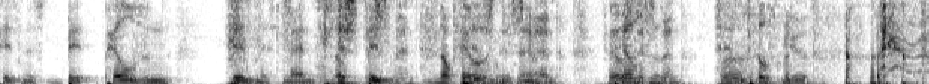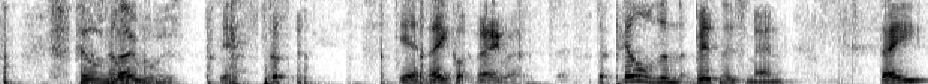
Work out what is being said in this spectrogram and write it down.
business bi- Pilsen businessmen, not biz- Businessmen. not businessmen, Pilsnermen. Pilsen- Pilsnermen. Well, Pilsner. Good. Pilsen Doughboys. Yeah, yeah, they got they were the Pilsen businessmen. They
